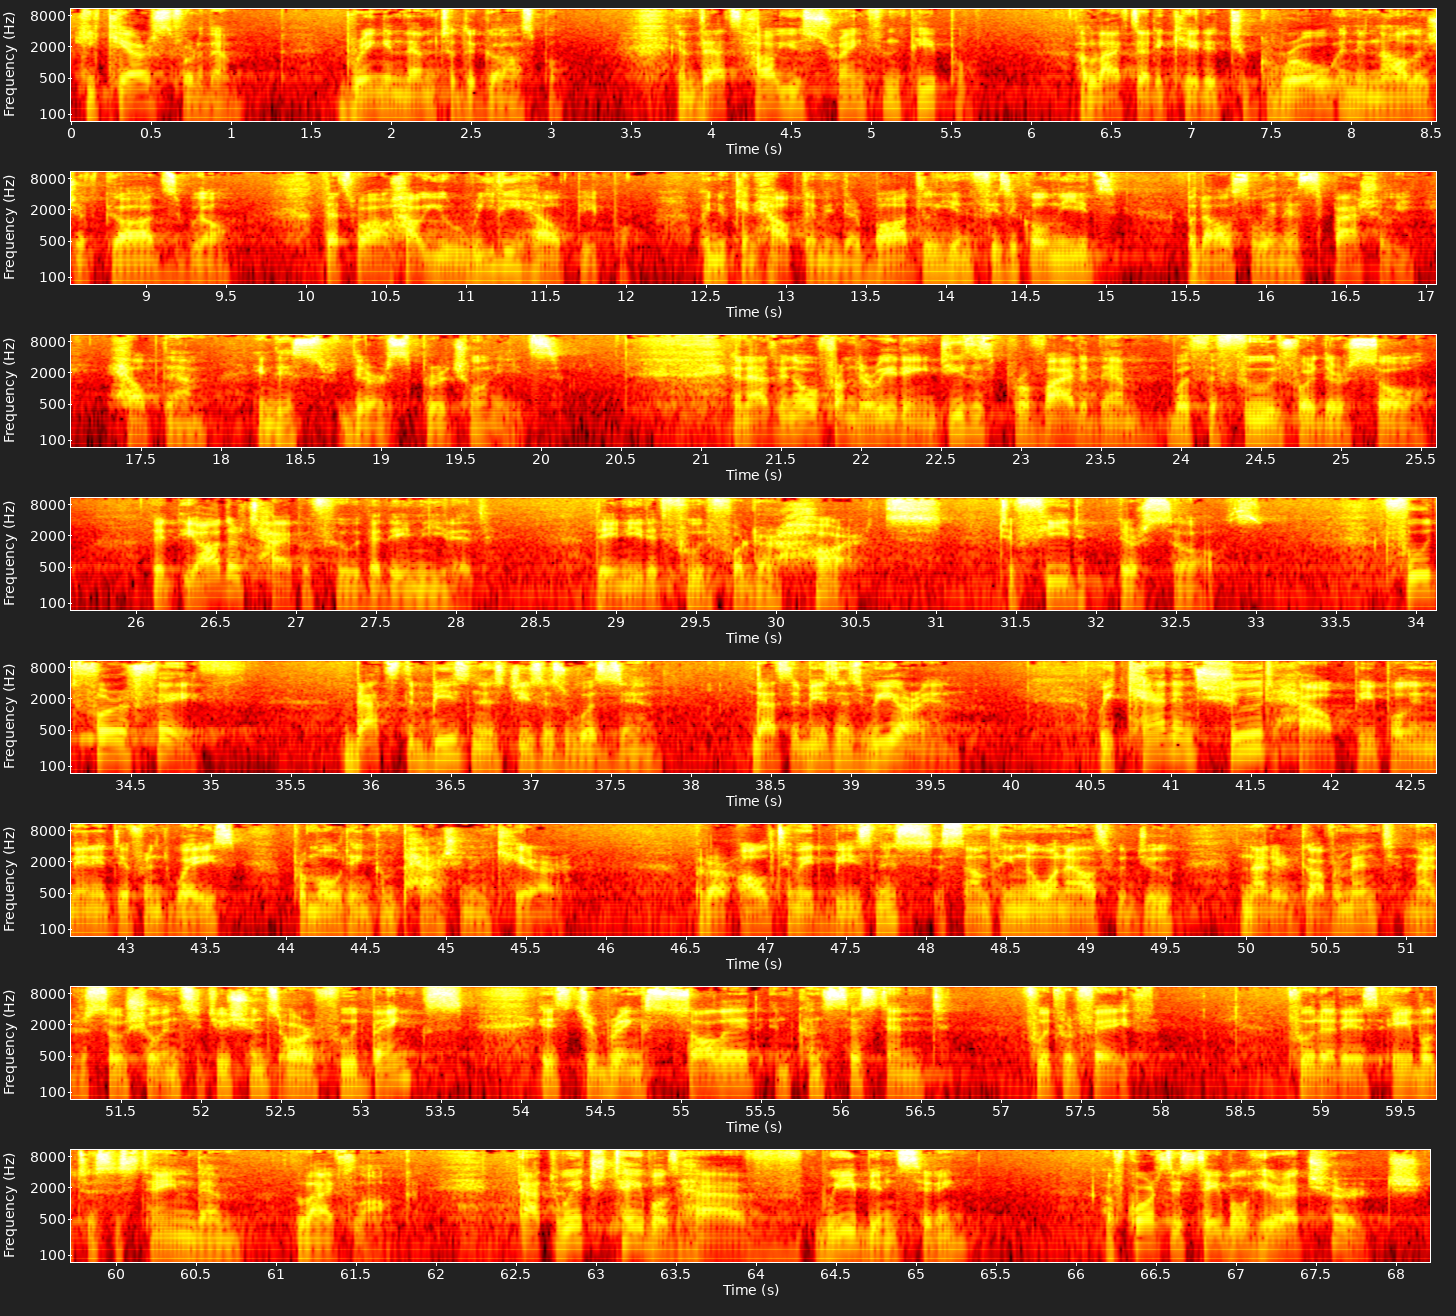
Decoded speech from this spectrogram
He cares for them, bringing them to the gospel. And that's how you strengthen people a life dedicated to grow in the knowledge of God's will. That's how you really help people, when you can help them in their bodily and physical needs, but also and especially help them in this, their spiritual needs. And as we know from the reading, Jesus provided them with the food for their soul, that the other type of food that they needed. They needed food for their hearts, to feed their souls. Food for faith, that's the business Jesus was in. That's the business we are in. We can and should help people in many different ways, promoting compassion and care. But our ultimate business, something no one else would do, neither government, neither social institutions or food banks, is to bring solid and consistent food for faith, food that is able to sustain them lifelong. At which tables have we been sitting? Of course, this table here at church.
